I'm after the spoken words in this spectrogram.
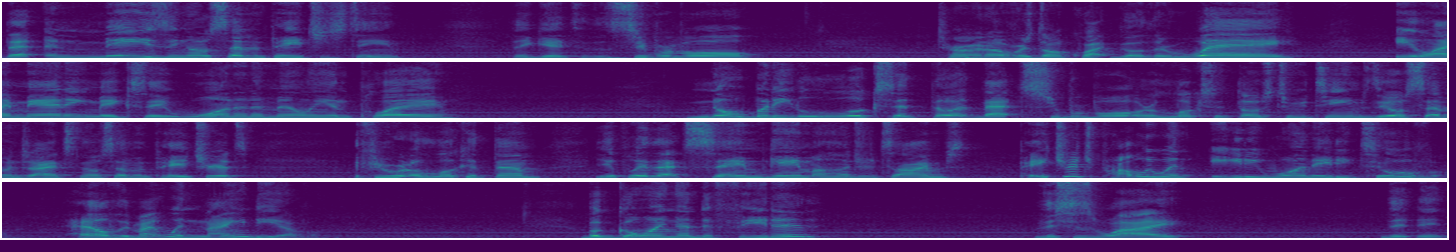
that amazing 07 Patriots team, they get to the Super Bowl. Turnovers don't quite go their way. Eli Manning makes a one in a million play. Nobody looks at the, that Super Bowl or looks at those two teams, the 07 Giants and 07 Patriots. If you were to look at them, you play that same game 100 times, Patriots probably win 81, 82 of them. Hell, they might win 90 of them. But going undefeated, this is why it, it,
